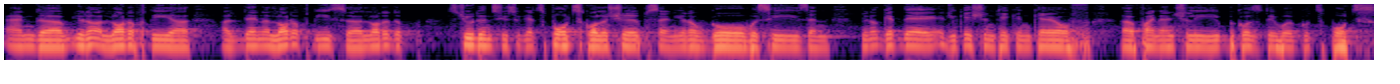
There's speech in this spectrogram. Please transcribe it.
And, uh, you know, a lot of the, uh, uh, then a lot of these, a lot of the students used to get sports scholarships and, you know, go overseas and, you know, get their education taken care of uh, financially because they were good sports,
